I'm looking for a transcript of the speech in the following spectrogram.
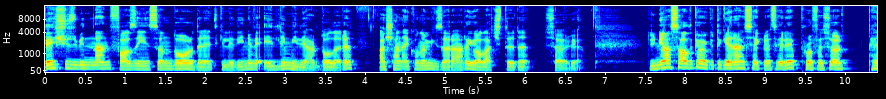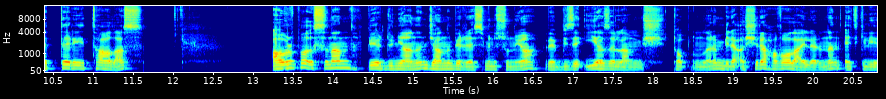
500 binden fazla insanı doğrudan etkilediğini ve 50 milyar doları aşan ekonomik zarara yol açtığını söylüyor. Dünya Sağlık Örgütü Genel Sekreteri Profesör Petteri Talas, Avrupa ısınan bir dünyanın canlı bir resmini sunuyor ve bize iyi hazırlanmış toplumların bile aşırı hava olaylarının etkili,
